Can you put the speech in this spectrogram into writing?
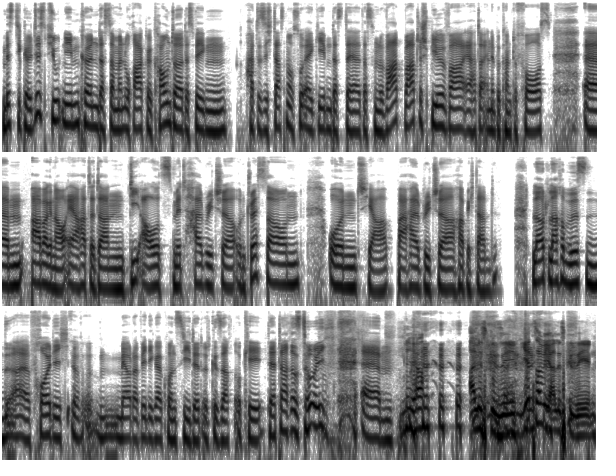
Mystical Dispute nehmen können, das dann mein Orakel Counter, deswegen hatte sich das noch so ergeben, dass der, das so eine Wart Wartespiel war. Er hatte eine bekannte Force. Ähm, aber genau, er hatte dann die Outs mit Hullbreacher und Dressdown. Und ja, bei Hullbreacher habe ich dann laut lachen müssen, äh, freudig äh, mehr oder weniger conceded und gesagt, okay, der Tag ist durch. ähm, Ja, alles gesehen. Jetzt habe ich alles gesehen.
